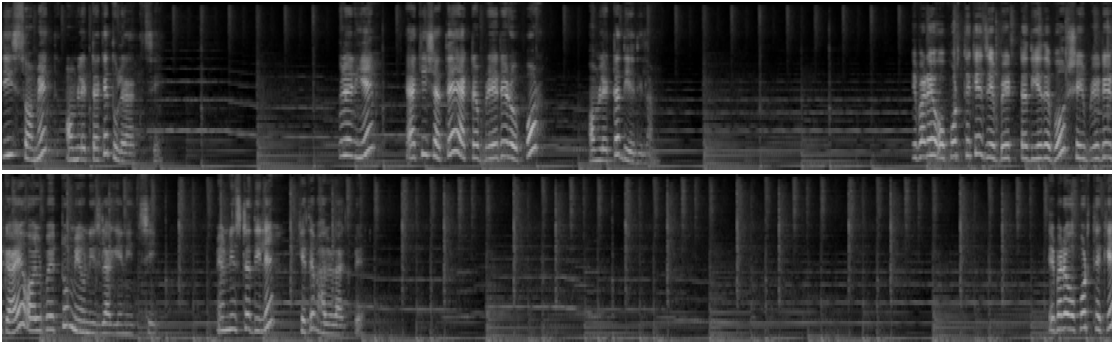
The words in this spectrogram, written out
চিজ সমেত অমলেটটাকে তুলে রাখছি। তুলে নিয়ে একই সাথে একটা ব্রেডের ওপর অমলেটটা দিয়ে দিলাম। এবারে ওপর থেকে যে ব্রেডটা দিয়ে দেবো, সেই ব্রেডের গায়ে অল্প একটু মেয়নিজ লাগিয়ে নিচ্ছি। মেয়নিজটা দিলে খেতে ভালো লাগবে। এবারে ওপর থেকে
